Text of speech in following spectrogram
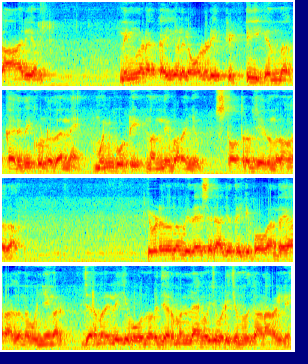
കാര്യം നിങ്ങളുടെ കൈകളിൽ ഓൾറെഡി കിട്ടി എന്ന് കരുതിക്കൊണ്ട് തന്നെ മുൻകൂട്ടി നന്ദി പറഞ്ഞും സ്തോത്രം ചെയ്തു തുടങ്ങുക. ഇവിടെ നിന്നും വിദേശ രാജ്യത്തേക്ക് പോകാൻ തയ്യാറാകുന്ന കുഞ്ഞുങ്ങൾ ജർമ്മനിലേക്ക് പോകുന്നവർ ജർമ്മൻ ലാംഗ്വേജ് പഠിക്കുന്നത് കാണാറില്ലേ?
